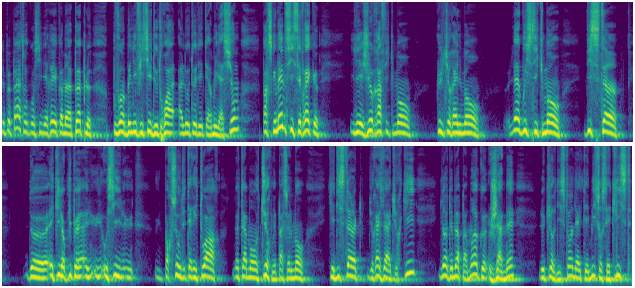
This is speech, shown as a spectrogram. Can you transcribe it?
ne peut pas être considéré comme un peuple pouvant bénéficier du droit à l'autodétermination, parce que même si c'est vrai qu'il est géographiquement, culturellement, linguistiquement distinct et qu'il occupe aussi une, portion du territoire, notamment turc, mais pas seulement, qui est distincte du reste de la Turquie, il n'en demeure pas moins que jamais le Kurdistan n'a été mis sur cette liste.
